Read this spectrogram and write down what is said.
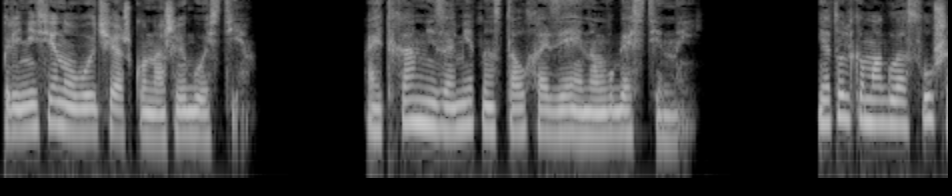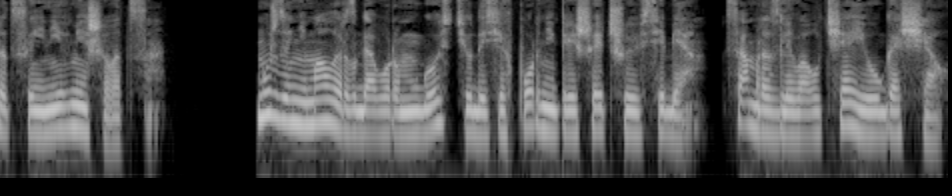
принеси новую чашку нашей гости». Айтхан незаметно стал хозяином в гостиной. Я только могла слушаться и не вмешиваться. Муж занимал разговором гостью, до сих пор не пришедшую в себя. Сам разливал чай и угощал.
